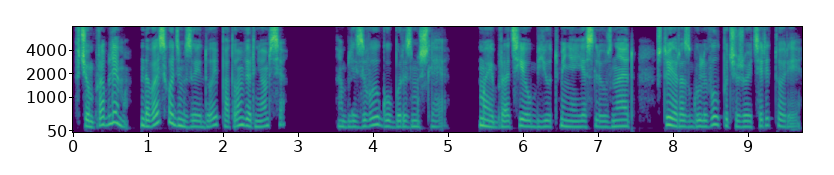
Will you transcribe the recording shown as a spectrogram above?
«В чем проблема? Давай сходим за едой, потом вернемся. Облизываю губы, размышляя. Мои братья убьют меня, если узнают, что я разгуливал по чужой территории.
